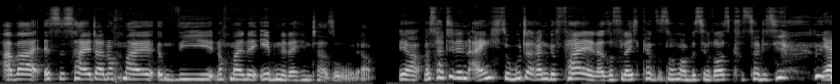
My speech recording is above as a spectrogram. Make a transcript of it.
aber es ist halt da nochmal irgendwie, nochmal eine Ebene dahinter, so, ja. Ja, was hat dir denn eigentlich so gut daran gefallen? Also vielleicht kannst du es nochmal ein bisschen rauskristallisieren. Ja,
